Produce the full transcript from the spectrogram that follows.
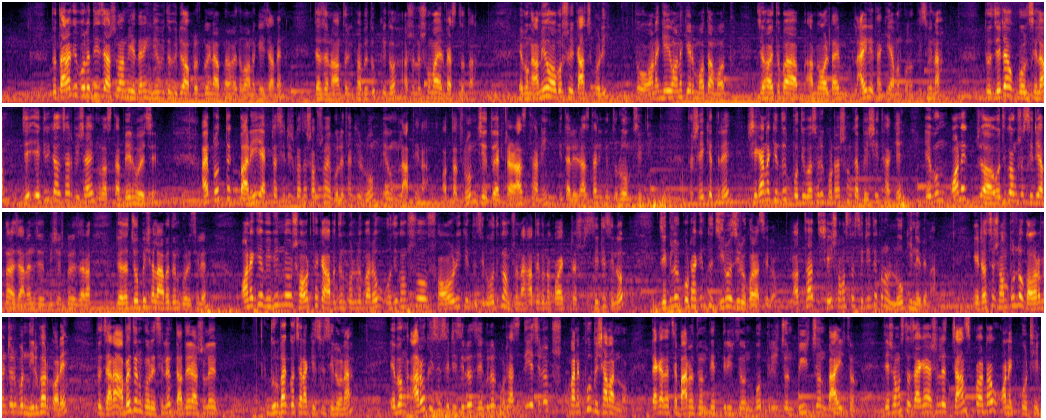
তো তার আগে বলে দিই যে আসলে আমি এদানিং নিয়মিত ভিডিও আপলোড করি না, আপনারা হয়তো অনেকেই জানেন, যার জন্য আন্তরিকভাবে দুঃখিত। আসলে সময়ের ব্যস্ততা। এবং আমিও অবশ্যই কাজ করি, তো অনেকেই অনেকের মতামত যে হয়তো বা আমি অল টাইম লাইনে থাকি এমন কোনো কিছুই না। তো যেটা বলছিলাম যে এগ্রিকালচার বিষয়ে নুরাস্তা বের হয়েছে। আমি প্রত্যেকবারই একটা সিটির কথা সবসময় বলে থাকি, রোম এবং লাতিনা। অর্থাৎ রোম যেহেতু একটা রাজধানী, ইতালির রাজধানী কিন্তু রোম সিটি তো সেই ক্ষেত্রে সেখানে কিন্তু প্রতি বছরই কোটার সংখ্যা বেশি থাকে এবং অনেক অধিকাংশ সিটি আপনারা জানেন যে বিশেষ করে যারা দুহাজার চব্বিশ সালে আবেদন করেছিলেন, অনেকে বিভিন্ন শহর থেকে আবেদন করলে পারেও অধিকাংশ শহরই কিন্তু ছিল, অধিকাংশ না, হাতে কোনো কয়েকটা সিটি ছিল, যেগুলোর কোটা কিন্তু জিরো জিরো করা ছিল। অর্থাৎ সেই সমস্ত সিটিতে কোনো লোকই নেবে না। এটা হচ্ছে সম্পূর্ণ গভর্নমেন্টের উপর নির্ভর করে। তো যারা আবেদন করেছিলেন, তাদের আসলে দুর্ভাগ্য ছাড়া কিছু ছিল না। এবং আরও কিছু সিটি ছিল যেগুলোর প্রশাস দিয়েছিল মানে খুবই সামান্য। দেখা যাচ্ছে বারো জন, তেত্রিশ জন, বত্রিশ জন, বিশ জন, বাইশ জন। যে সমস্ত জায়গায় আসলে চান্স পাওয়াটাও অনেক কঠিন।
